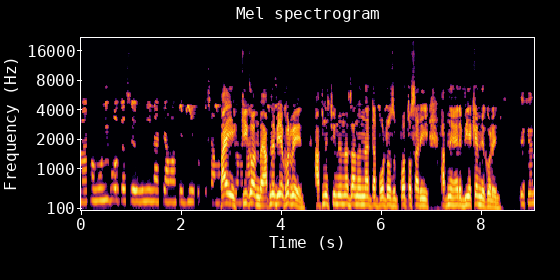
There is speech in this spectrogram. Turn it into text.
না। এখন উনি বলতেছে উনি নাকি আমাকে বিয়ে করতে চান। ভাই কি করেন ভাই? আপনি বিয়ে করবেন? আপনি চিনেন না জানেন না একটা পটো পথসারি আপনি হেরে বিয়ে কেমনে করেন? দেখেন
